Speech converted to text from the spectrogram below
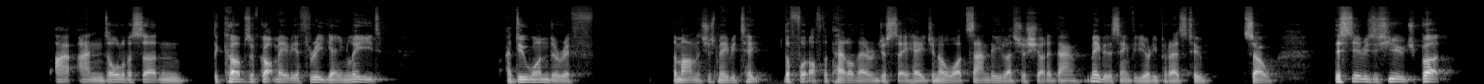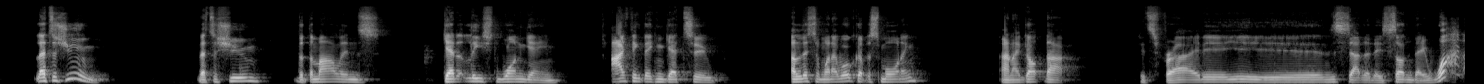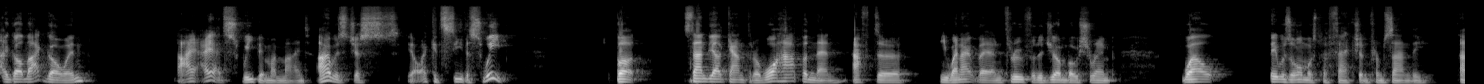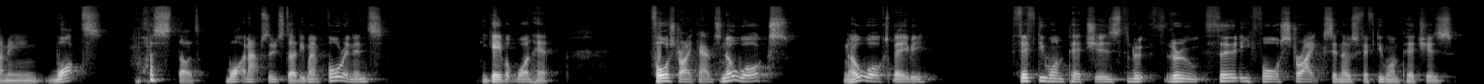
and all of a sudden the Cubs have got maybe a three game lead, I do wonder if the Marlins just maybe take the foot off the pedal there and just say, hey, do you know what, Sandy, let's just shut it down. Maybe the same for Eury Perez too. So this series is huge, but let's assume Let's assume that the Marlins get at least one game. I think they can get two. And listen, when I woke up this morning and I got that, it's Friday, Saturday, Sunday. What? I got that going. I, I had sweep in my mind. I was just, you know, I could see the sweep. But Sandy Alcantara, what happened then after he went out there and threw for the jumbo shrimp? Well, it was almost perfection from Sandy. I mean, what what a stud. What an absolute stud. He went four innings. He gave up one hit, four strikeouts, no walks, no walks, baby. 51 pitches through through 34 strikes in those 51 pitches.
